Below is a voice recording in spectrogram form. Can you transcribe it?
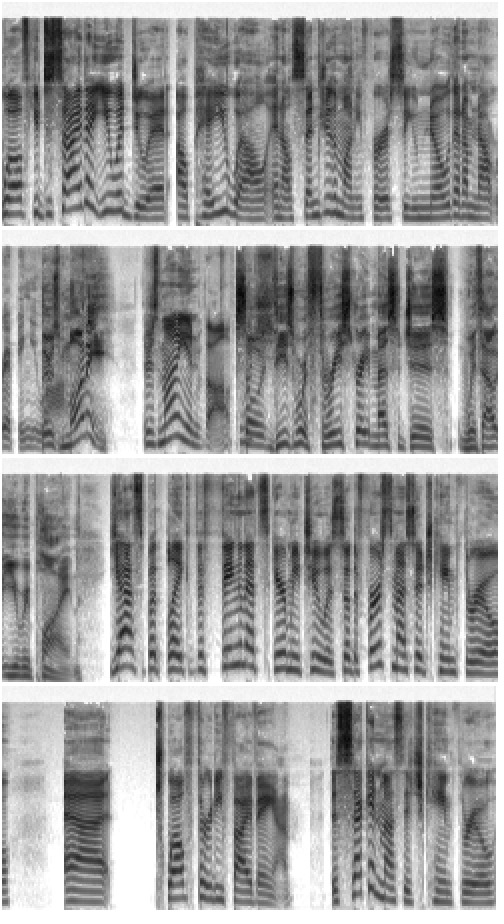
Well, if you decide that you would do it, I'll pay you well, and I'll send you the money first, so you know that I'm not ripping you There's off. money. There's money involved. So which- these were three straight messages without you replying. Yes, but like the thing that scared me too is so the first message came through at 12:35 a.m. The second message came through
